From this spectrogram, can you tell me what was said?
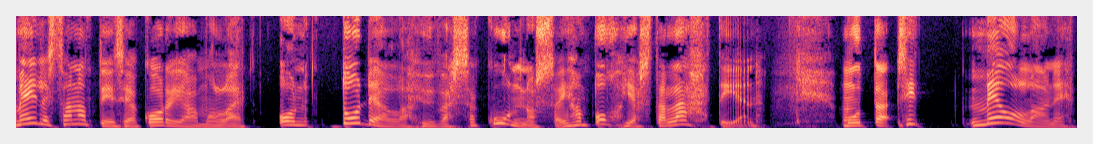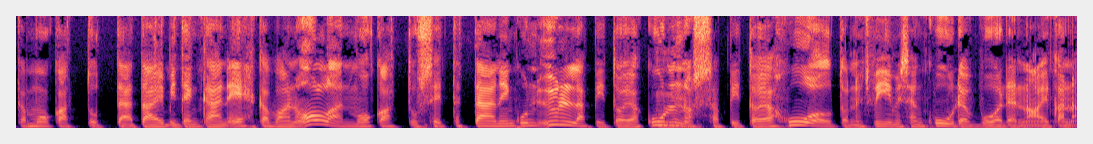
meille sanottiin siellä korjaamolla, että on todella hyvässä kunnossa ihan pohjasta lähtien. Mutta sitten me ollaan ehkä mokattu tämä, tai mitenkään ehkä, vaan ollaan mokattu sitten tämä niin kuin ylläpito ja kunnossapito ja huolto nyt viimeisen kuuden vuoden aikana.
